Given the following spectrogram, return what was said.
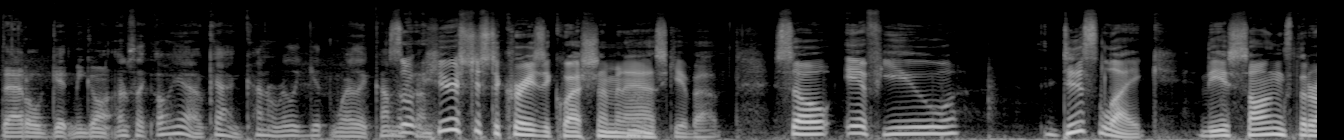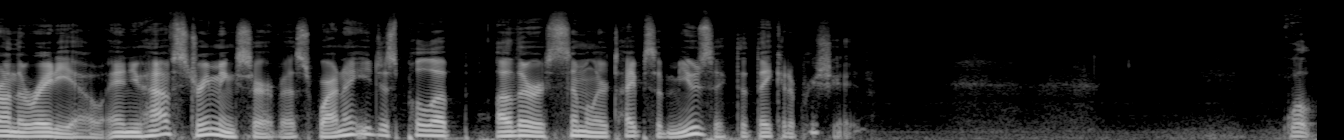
that'll get me going. I was like, oh yeah, okay, I kind of really get where they come So from. So here's just a crazy question I'm going to Hmm. ask you about. So if you dislike these songs that are on the radio and you have streaming service, why don't you just pull up other similar types of music that they could appreciate? well,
